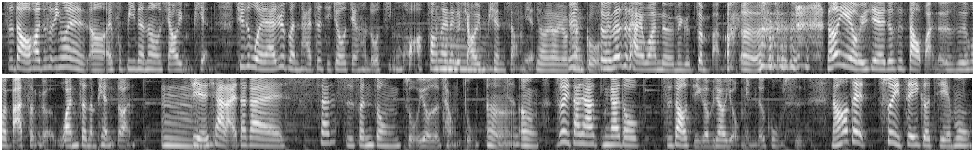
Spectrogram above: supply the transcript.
知道的话，就是因为呃，F B 的那种小影片，其实未来日本台自己就有剪很多精华放在那个小影片上面。嗯、有有有看过，对，那是台湾的那个正版嘛。嗯。然后也有一些就是盗版的，就是会把整个完整的片段嗯截下来，大概三十分钟左右的长度。嗯嗯。所以大家应该都 知道几个比较有名的故事。然后在所以这一个节目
